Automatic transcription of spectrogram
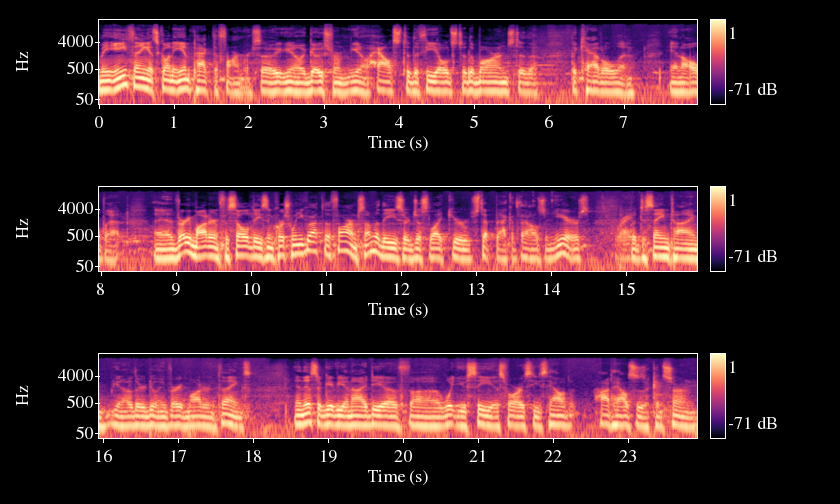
I mean anything that's going to impact the farmer. So you know it goes from you know house to the fields to the barns to the the cattle and and all that. And very modern facilities. And of course, when you go out to the farm, some of these are just like you're step back a thousand years. Right. But at the same time, you know, they're doing very modern things. And this will give you an idea of uh, what you see as far as these hot, hot houses are concerned.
